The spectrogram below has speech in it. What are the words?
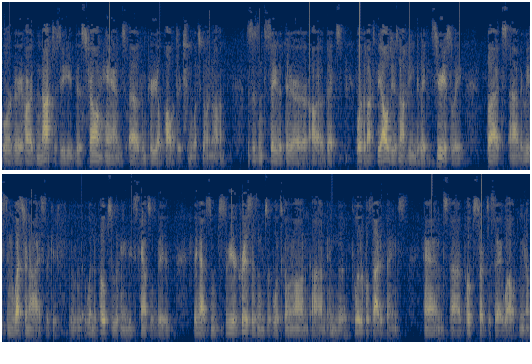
or very hard not to see, the strong hand of imperial politics and what's going on. This isn't to say that there are, that Orthodox theology is not being debated seriously, but um, at least in Western eyes, like if when the popes are looking at these councils, they they have some severe criticisms of what's going on um, in the political side of things. And uh, popes start to say, well, you know,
